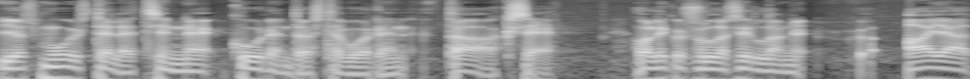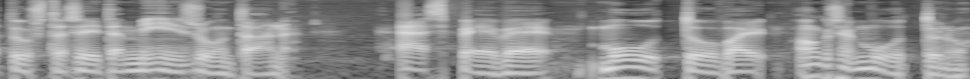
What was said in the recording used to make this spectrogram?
jos muistelet sinne 16 vuoden taakse, oliko sulla silloin ajatusta siitä, mihin suuntaan SPV muuttuu vai onko se muuttunut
